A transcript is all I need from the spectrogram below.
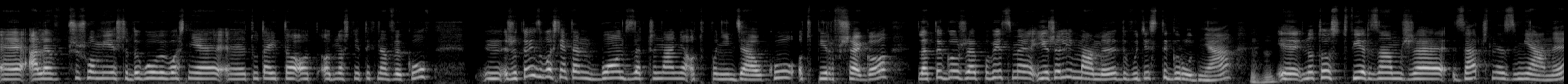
e, ale przyszło mi jeszcze do głowy właśnie e, tutaj to od, odnośnie tych nawyków, m, że to jest właśnie ten błąd zaczynania od poniedziałku, od pierwszego, dlatego że powiedzmy, jeżeli mamy 20 grudnia, e, no to stwierdzam, że zacznę zmiany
